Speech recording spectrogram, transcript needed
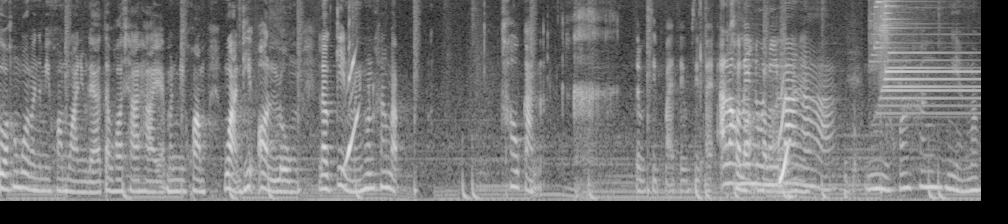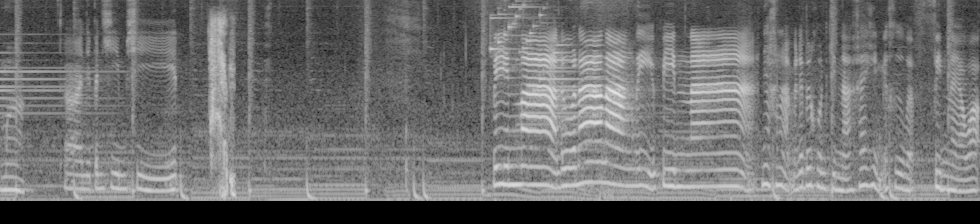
ตัวข้างบนมันจะมีความหวานอยู่แล้ว แต่พอชาไทยอะมันมีความหวานที่อ่อนลง แล้วกลิ่นมันค่อนข้างแบบเข้ากันอะ เต็มสิบไปเต็มสิบไปอะลองขอลเมองนูขอลองนี้บ้างนะคะ นี่ค่อนข้างเนียนมากใช่อันนี้เป็นครีมชีส ฟินน่ะดูหน้านางดิฟินน่ะเนี่ยขนาดไม่ได้เป็นคนกินนะ แค่เห็นก็คือแบบฟินแล้วอะ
